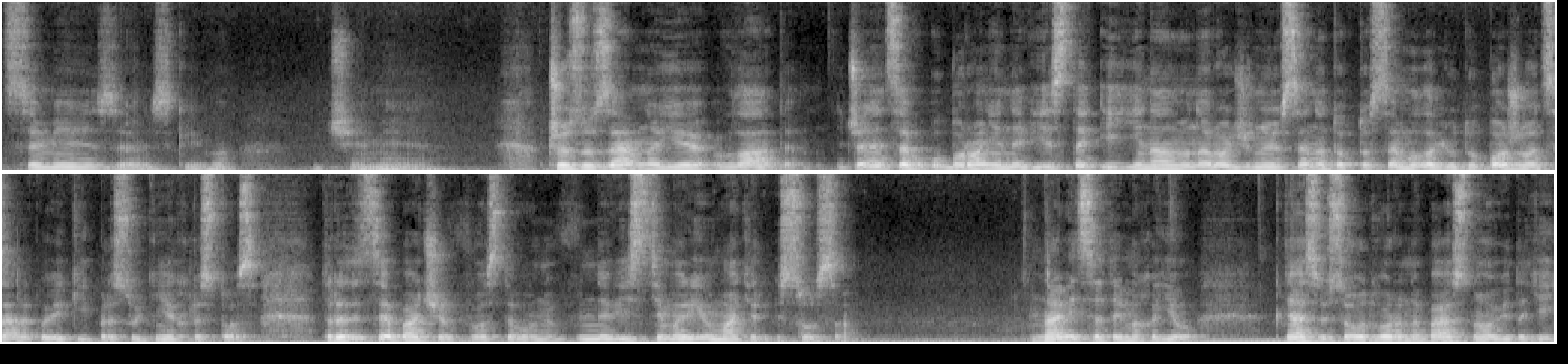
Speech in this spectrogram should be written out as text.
цемізельського чимі чужоземної влади. Чиниться в обороні невісти і її новонародженої сина, тобто символа люду Божого церкви, в якій присутній є Христос. Традиція бачив властиво в невісті Марію, матір Ісуса. Навіть святий Михаїл, князь усього двору небесного, віддає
